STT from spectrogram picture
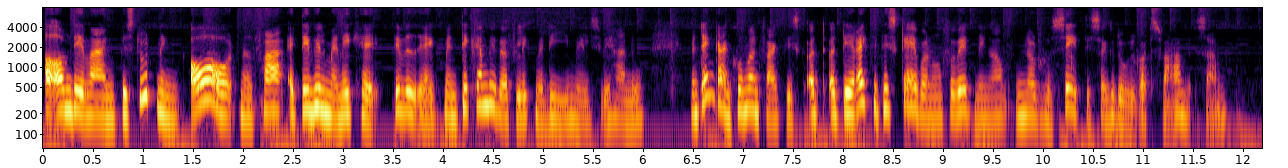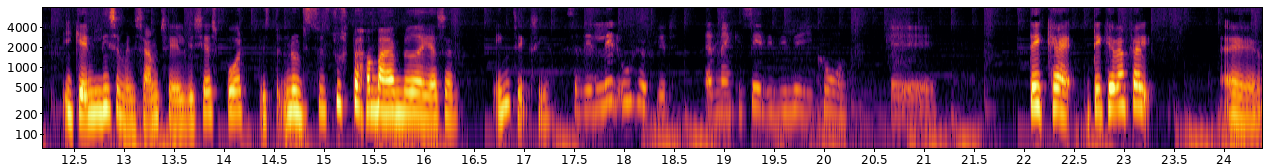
Og om det var en beslutning overordnet fra, at det vil man ikke have, det ved jeg ikke, men det kan vi i hvert fald ikke med de e-mails, vi har nu. Men dengang kunne man faktisk, og, og det er rigtigt, det skaber nogle forventninger om, når du har set det, så kan du vel godt svare med det samme. Igen, ligesom en samtale. Hvis jeg spurgte, hvis du, nu, hvis du spørger mig om noget, og jeg så ingenting siger. Så det er lidt uhøfligt, at man kan se det lille ikon. Øh... Det, kan, det kan i hvert fald, øh,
